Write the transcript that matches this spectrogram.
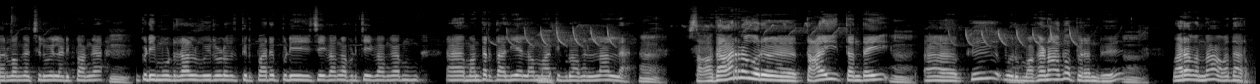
வருவாங்க சிலுவையில் அடிப்பாங்க. இப்படி மூன்று நாள் உயிரோடு திருப்பாரு இப்படி செய்வாங்க அப்படி செய்வாங்க. மந்திரத்தாலியே எல்லாம் மாற்றி விடுவாங்கலாம் இல்லை. சாதாரண ஒரு தாய் தந்தை ஆ. ஆஹ் க்கு ஒரு மகனாக பிறந்து வரவன் தான் அவதாரம்.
